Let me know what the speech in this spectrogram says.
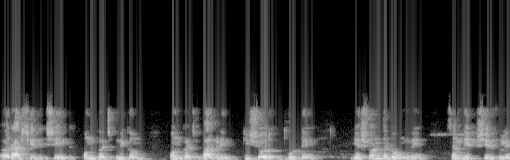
राशिद राशीद शेख पंकज निकम पंकज बागडे किशोर धोटे यशवंत डोंगरे संदीप शिरफुले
